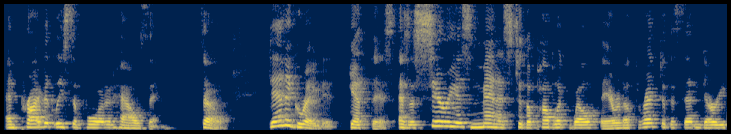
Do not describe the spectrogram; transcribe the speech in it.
and privately supported housing. So, denigrated, get this, as a serious menace to the public welfare and a threat to the sedentary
